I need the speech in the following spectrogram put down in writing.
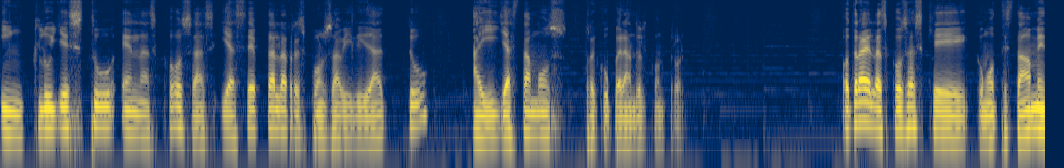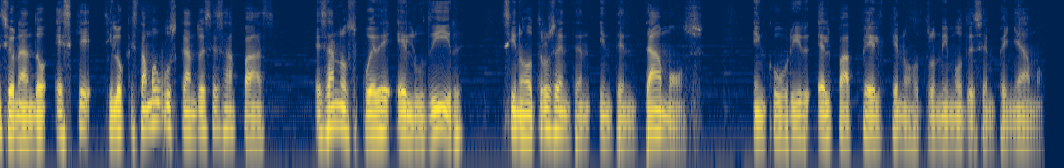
incluyes tú en las cosas y aceptas la responsabilidad tú, ahí ya estamos recuperando el control. Otra de las cosas que, como te estaba mencionando, es que si lo que estamos buscando es esa paz, esa nos puede eludir si nosotros intentamos encubrir el papel que nosotros mismos desempeñamos.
